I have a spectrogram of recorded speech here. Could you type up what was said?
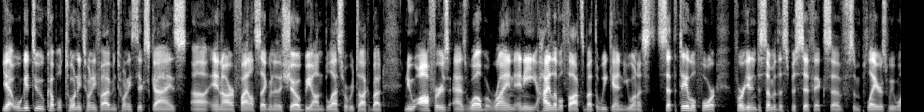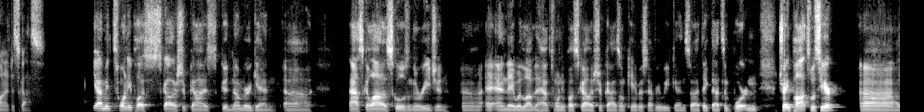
Yeah, we'll get to a couple 20, 25, and 26 guys uh, in our final segment of the show, Beyond Bless, where we talk about new offers as well. But, Ryan, any high level thoughts about the weekend you want to set the table for before we get into some of the specifics of some players we want to discuss? Yeah, I mean, 20 plus scholarship guys, good number again. Uh, ask a lot of schools in the region, uh, and they would love to have 20 plus scholarship guys on campus every weekend. So I think that's important. Trey Potts was here, uh,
